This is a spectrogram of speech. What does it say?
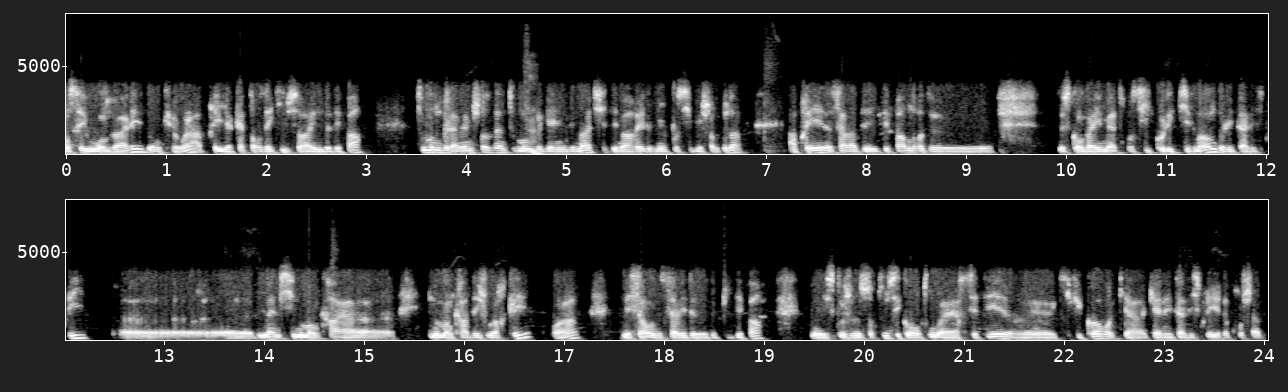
on sait où on veut aller. Donc euh, voilà, après il y a 14 équipes sur la ligne de départ. Tout le monde veut la même chose, hein. tout le monde veut gagner des matchs et démarrer le mieux possible le championnat. Après, ça va dé- dépendre de de ce qu'on va y mettre aussi collectivement, de l'état d'esprit. Euh, même s'il nous manquera, euh, il nous manquera des joueurs clés, voilà. Mais ça, on le savait de- depuis le départ. Mais ce que je veux surtout, c'est qu'on retrouve un RCT euh, qui fait corps, qui a, qui a un état d'esprit irréprochable.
